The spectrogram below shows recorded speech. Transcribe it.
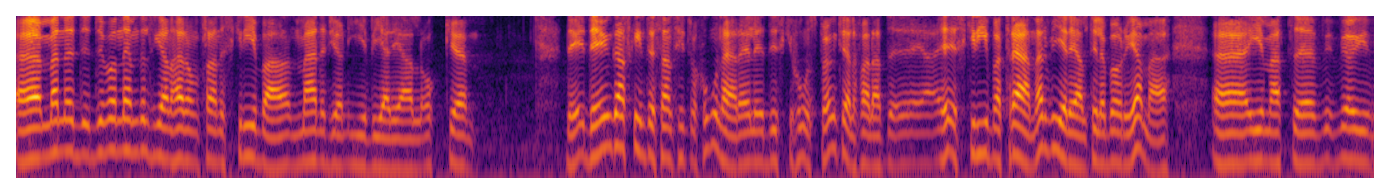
Eh, men du, du var nämnde lite grann här om Frane Skriba, managern i Villarreal, och det, det, är en ganska intressant situation här, eller diskussionspunkt i alla fall, att eh, Skriba tränar Villarreal till att börja med. Eh, I och med att eh, vi, vi har ju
